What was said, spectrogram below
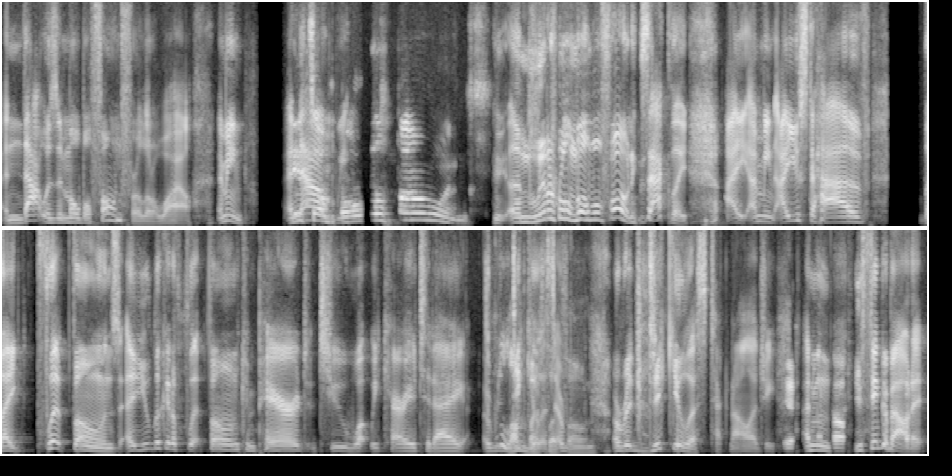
and that was a mobile phone for a little while i mean and it's now a we- mobile phone. a literal mobile phone exactly i i mean i used to have like flip phones and you look at a flip phone compared to what we carry today a I love my ridiculous flip a, phone. a ridiculous technology Yeah. i mean you think about it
